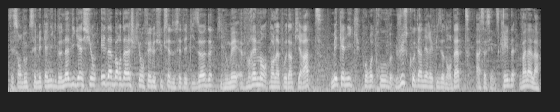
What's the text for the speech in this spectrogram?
C'est sans doute ces mécaniques de navigation et d'abordage qui ont fait le succès de cet épisode, qui nous met vraiment dans la peau d'un pirate, mécanique qu'on retrouve jusqu'au dernier épisode en date, Assassin's Creed Valhalla. Umbrella.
